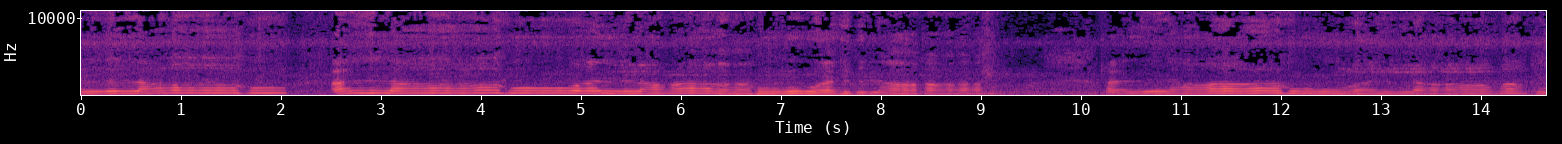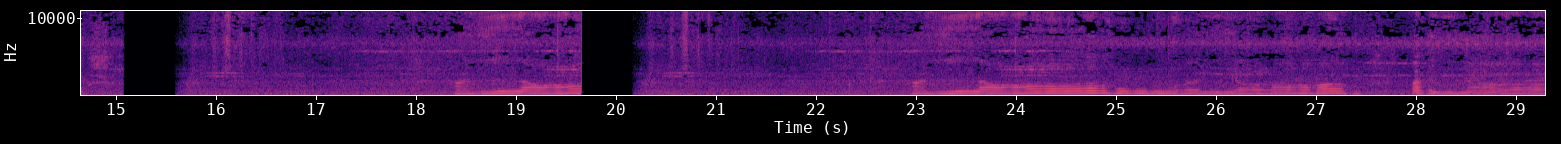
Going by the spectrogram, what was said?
الله الله الله الله الله الله Allah Allah Allah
